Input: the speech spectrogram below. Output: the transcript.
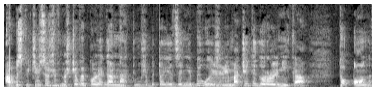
A bezpieczeństwo żywnościowe polega na tym, żeby to jedzenie było. Jeżeli macie tego rolnika, to on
